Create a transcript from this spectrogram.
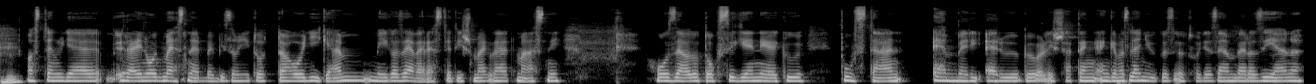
Uh-huh. Aztán ugye Reinhold Messner bebizonyította, hogy igen, még az Everestet is meg lehet mászni hozzáadott oxigén nélkül pusztán emberi erőből, és hát engem az lenyűgözött, hogy az ember az ilyen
